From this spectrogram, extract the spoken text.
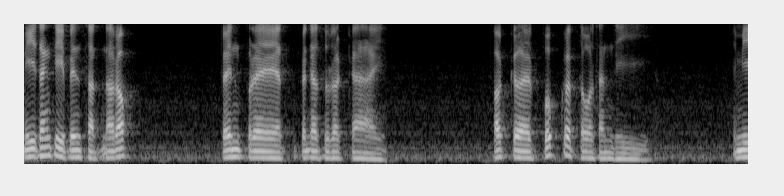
มีทั้งที่เป็นสัตว์นรก เป็นเปรต เป็นอสุรกาย พอเกิดปุ๊บก็โตทันที ไม่มี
